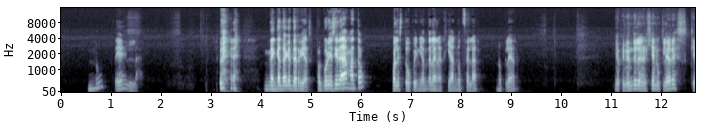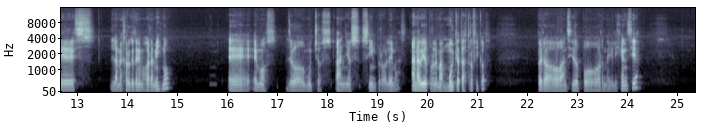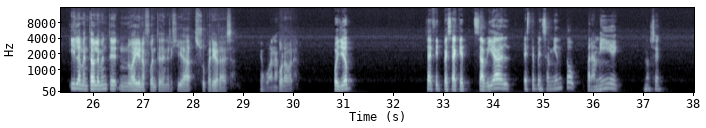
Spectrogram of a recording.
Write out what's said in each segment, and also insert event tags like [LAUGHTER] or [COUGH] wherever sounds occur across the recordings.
Nucelar. [LAUGHS] Me encanta que te rías. Por curiosidad, Mato, ¿cuál es tu opinión de la energía nucelar? Nuclear. Mi opinión de la energía nuclear es que es la mejor que tenemos ahora mismo. Eh, hemos llevado muchos años sin problemas. Han habido problemas muy catastróficos, pero han sido por negligencia. Y lamentablemente no hay una fuente de energía superior a esa, Qué buena. por ahora. Pues yo, es decir, pese a que sabía el- este pensamiento, para mí, no sé,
